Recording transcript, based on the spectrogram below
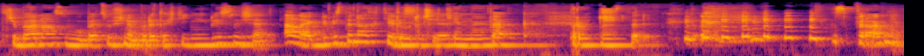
třeba nás vůbec už nebudete chtít nikdy slyšet. Ale kdybyste nás chtěli určitě slyšet, ne. tak Proč? tady. Správně,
